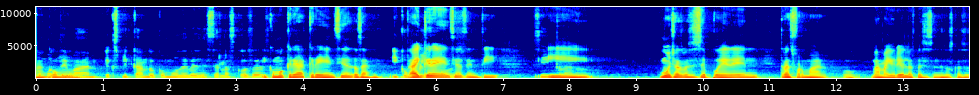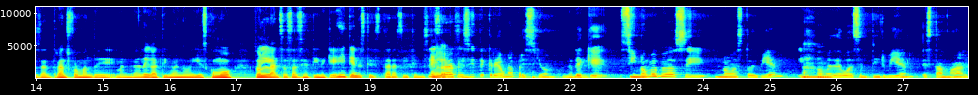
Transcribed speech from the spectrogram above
cómo, te van explicando cómo debe de ser las cosas. Y cómo crea creencias, o sea, hay creencias en ti y muchas veces se pueden transformar, o la mayoría de las veces en esos casos se transforman de manera negativa, ¿no? Y es como son lanzas hacia ti de que, hey, tienes que estar así, tienes sí, claro que sí, te crea una presión de que si no me veo así, no estoy bien y no me debo de sentir bien, está mal.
